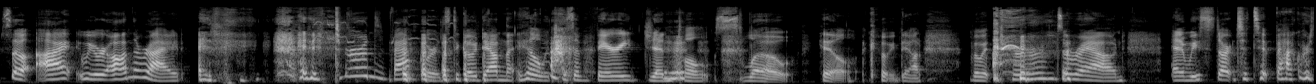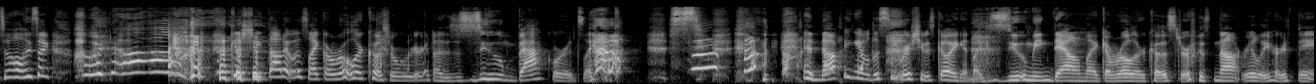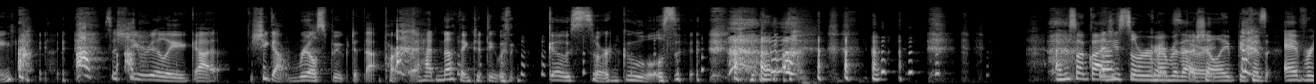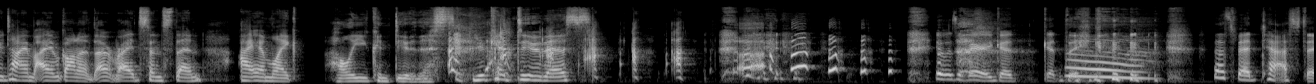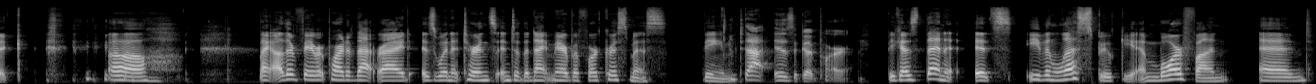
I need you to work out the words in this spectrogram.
so I we were on the ride, and and it turns backwards to go down that hill, which is a very gentle, slow hill going down. But it turns around, and we start to tip backwards. And Holly's like, "Oh no!" Because she thought it was like a roller coaster where we were gonna zoom backwards, like. and not being able to see where she was going and like zooming down like a roller coaster was not really her thing. so she really got she got real spooked at that part. It had nothing to do with ghosts or ghouls. I'm so glad you still remember that. Shelly, because every time I have gone on that ride since then, I am like, Holly, you can do this. You can do this. it was a very good good thing. Ah, that's fantastic. oh. My other favorite part of that ride is when it turns into the Nightmare Before Christmas themed. that is a good part. Because then it, it's even less spooky and more fun. And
